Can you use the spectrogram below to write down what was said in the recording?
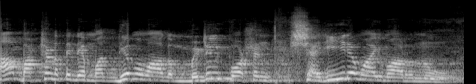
ആ ഭക്ഷണത്തിന്റെ മധ്യമഭാഗം മിഡിൽ പോർഷൻ ശരീരമായി മാറുന്നു.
